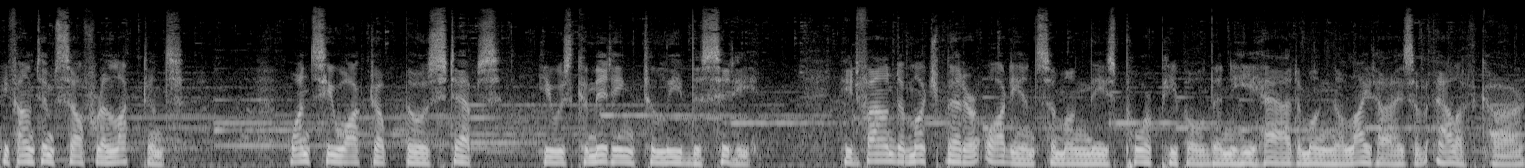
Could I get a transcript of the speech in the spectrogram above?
he found himself reluctant. Once he walked up those steps, he was committing to leave the city. He'd found a much better audience among these poor people than he had among the light eyes of Alethkar.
